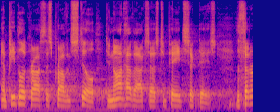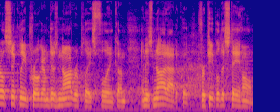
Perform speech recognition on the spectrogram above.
and people across this province still do not have access to paid sick days. The federal sick leave program does not replace full income and is not adequate for people to stay home.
